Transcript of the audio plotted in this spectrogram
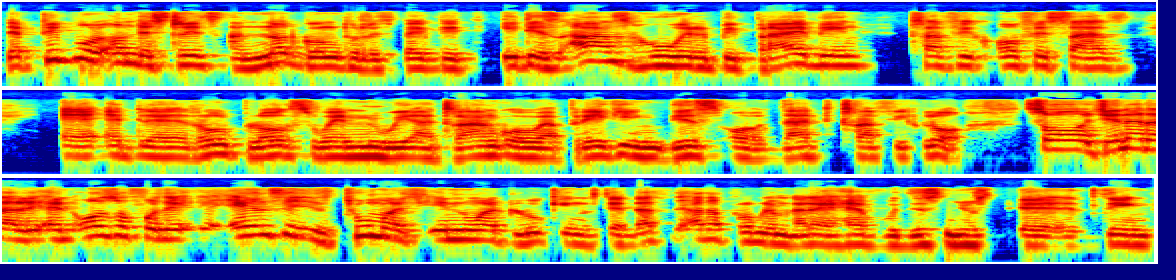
the people on the streets are not going to respect it. It is us who will be bribing traffic officers at the roadblocks when we are drunk or we are breaking this or that traffic law. So generally, and also for the ANC is too much inward looking instead. That's the other problem that I have with this new uh, thing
